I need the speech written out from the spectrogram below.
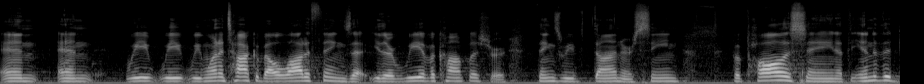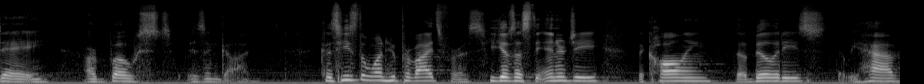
and, and we, we, we want to talk about a lot of things that either we have accomplished or things we've done or seen. But Paul is saying at the end of the day, our boast is in God. Because He's the one who provides for us. He gives us the energy, the calling, the abilities that we have.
